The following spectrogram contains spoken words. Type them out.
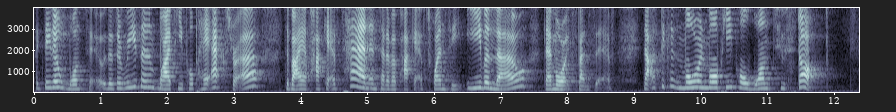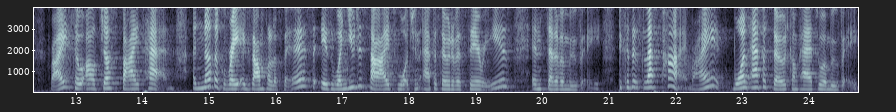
Like they don't want to. There's a reason why people pay extra to buy a packet of 10 instead of a packet of 20, even though they're more expensive. That's because more and more people want to stop right? So I'll just buy 10. Another great example of this is when you decide to watch an episode of a series instead of a movie because it's less time, right? One episode compared to a movie.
